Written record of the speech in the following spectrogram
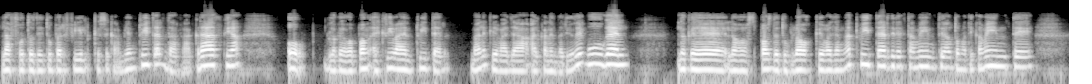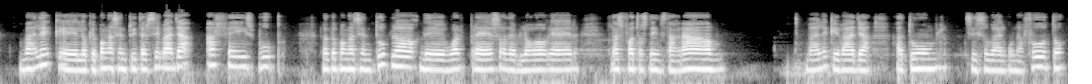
la foto de tu perfil que se cambia en Twitter, dar las gracias, o lo que escribas en Twitter ¿vale? Que vaya al calendario de Google, lo que, los posts de tu blog que vayan a Twitter directamente, automáticamente, ¿vale? Que lo que pongas en Twitter se vaya a Facebook, lo que pongas en tu blog de WordPress o de Blogger, las fotos de Instagram, ¿vale? Que vaya a Tumblr si sube alguna foto,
